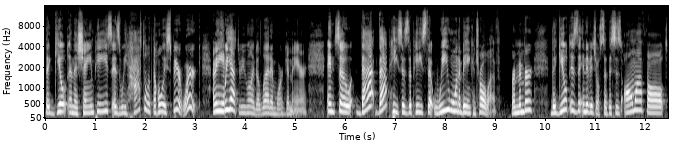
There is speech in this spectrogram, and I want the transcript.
the guilt and the shame piece is we have to let the Holy Spirit work. I mean, we have to be willing to let him work in there. And so that, that piece is the piece that we want to be in control of. Remember, the guilt is the individual. So this is all my fault.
